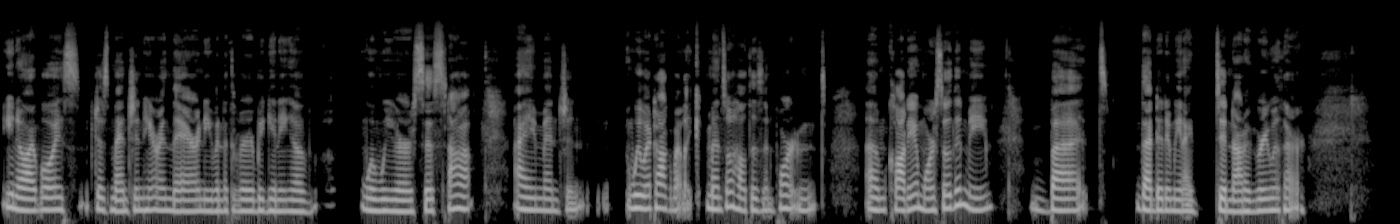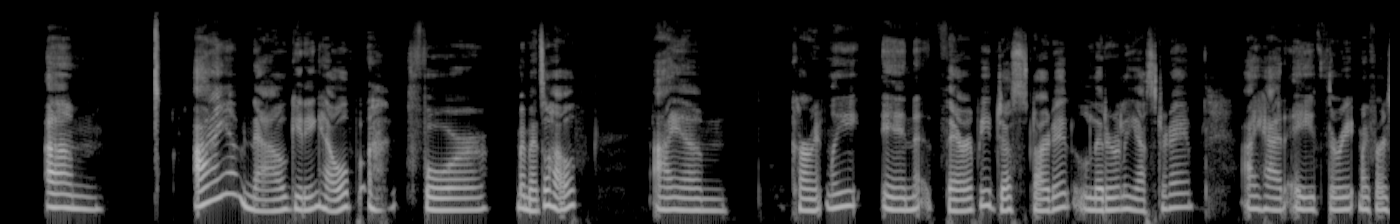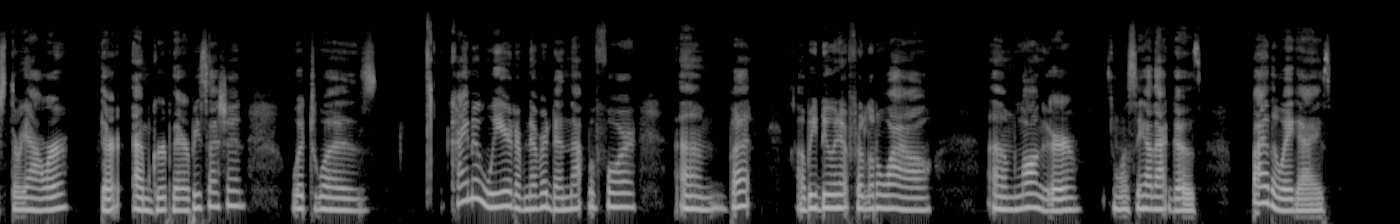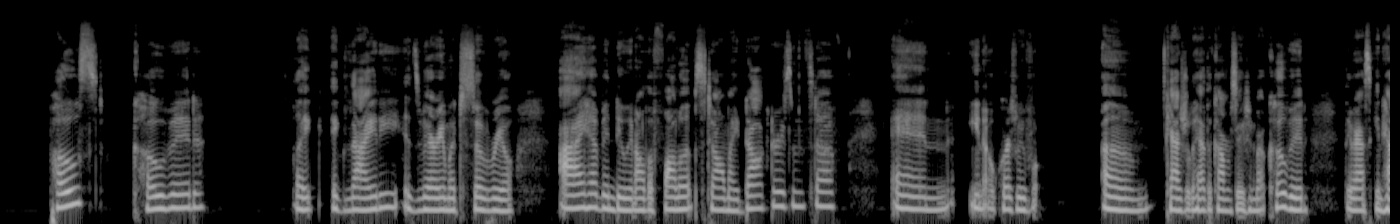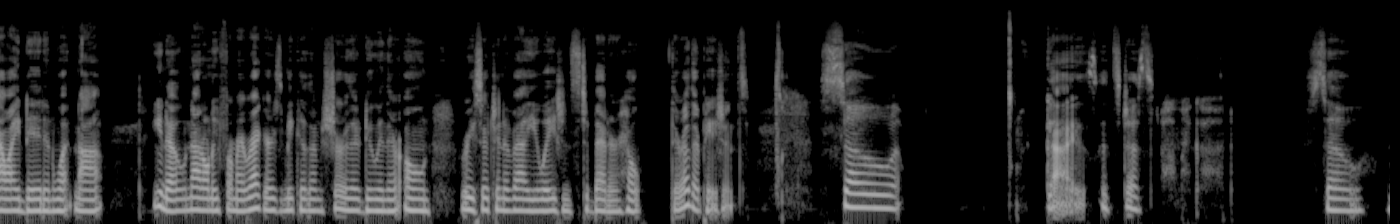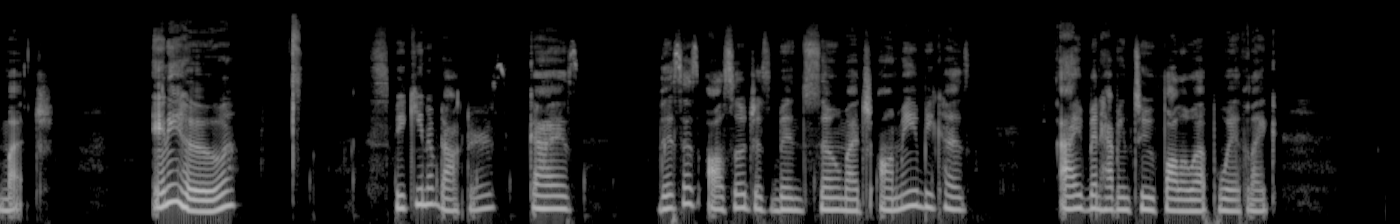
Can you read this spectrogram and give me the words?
you know, I've always just mentioned here and there, and even at the very beginning of when we were sis stop, I mentioned we would talk about like mental health is important. Um, Claudia more so than me, but that didn't mean I did not agree with her. Um, I am now getting help for my mental health. I am currently in therapy, just started literally yesterday. I had a three, my first three hour ther- um, group therapy session, which was kind of weird. I've never done that before. Um, but I'll be doing it for a little while um, longer. We'll see how that goes. By the way, guys, post COVID, like anxiety is very much so real. I have been doing all the follow ups to all my doctors and stuff. And, you know, of course, we've um, casually had the conversation about COVID. They're asking how I did and whatnot you know, not only for my records, because I'm sure they're doing their own research and evaluations to better help their other patients. So, guys, it's just, oh my God, so much. Anywho, speaking of doctors, guys, this has also just been so much on me because I've been having to follow up with like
